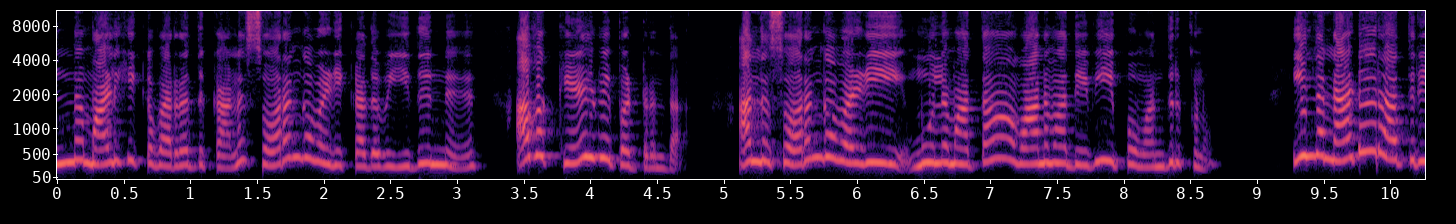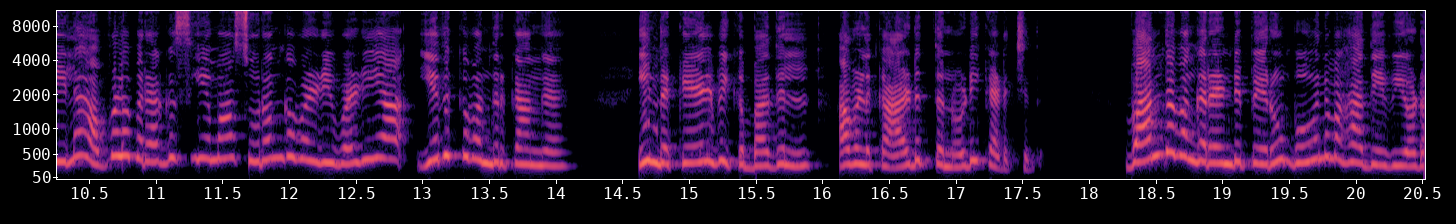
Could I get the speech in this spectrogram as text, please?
இந்த மாளிகைக்கு வர்றதுக்கான சொரங்க வழி கதவு இதுன்னு அவ கேள்விப்பட்டிருந்தா. அந்த சொரங்க வழி மூலமா தான் வானமாதேவி இப்போ வந்திருக்கணும். இந்த நடு ராத்திரியில அவ்வளவு ரகசியமா சுரங்க வழி வழியா எதுக்கு வந்திருக்காங்க? இந்த கேள்விக்கு பதில் அவளுக்கு அடுத்த நொடி கிடைச்சது. வந்தவங்க ரெண்டு பேரும் புவன மகாதேவியோட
